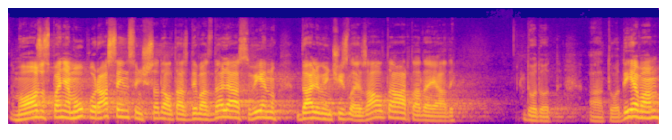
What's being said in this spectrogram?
Mūzes paņem upuru asins, viņš sadalās tās divās daļās. Vienu daļu viņš izlaiž uz altāra, tādējādi dodot to dievam.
